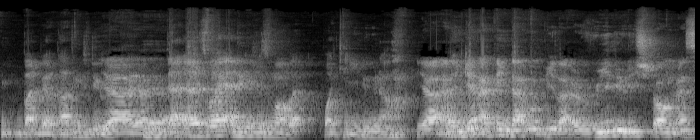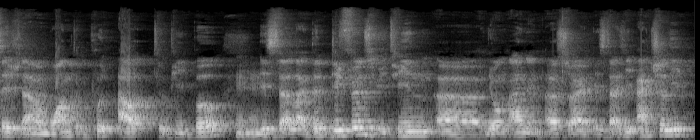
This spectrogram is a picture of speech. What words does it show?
but we have nothing to do. Yeah, yeah, yeah. That, that's why education is more like what can you do now? Yeah, and again, I think that would be like a really, really strong message that I want to put out to people is that like the difference between uh, Yong An and us, right, is that he actually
